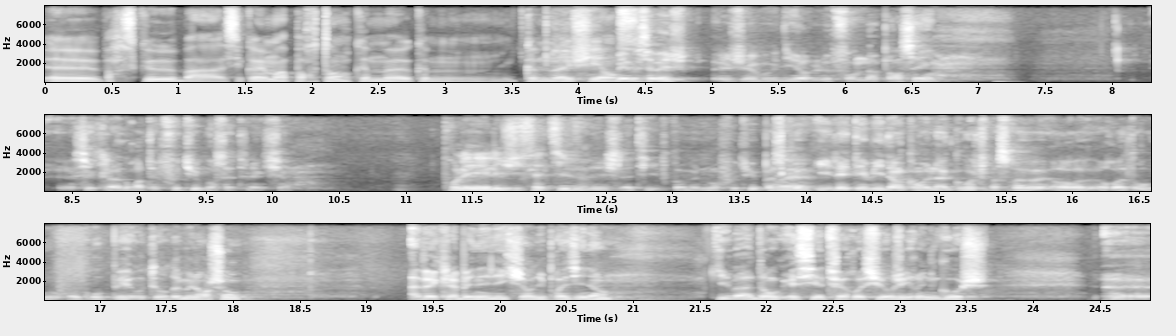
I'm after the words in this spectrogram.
euh, parce que bah, c'est quand même important comme, comme, comme échéance. Mais vous savez, je, je, vais vous dire le fond de ma pensée. C'est que la droite est foutue pour cette élection. Pour les législatives? Les législatives, complètement foutue. Parce ouais. qu'il est évident quand la gauche va se re, re, regrouper autour de Mélenchon, avec la bénédiction du président, qui va donc essayer de faire ressurgir une gauche euh,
